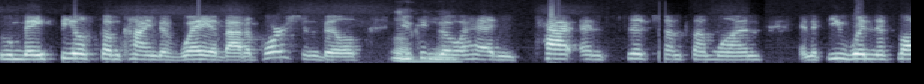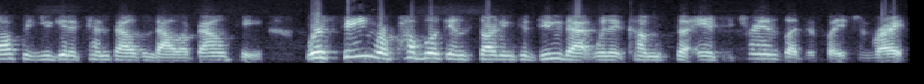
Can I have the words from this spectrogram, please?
who may feel some kind of way about abortion bills. Mm-hmm. You can mm-hmm. go ahead and pat and snitch on someone, and if you win this lawsuit, you get a $10,000 bounty. We're seeing Republicans starting to do that when it comes to anti-trans legislation, right?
